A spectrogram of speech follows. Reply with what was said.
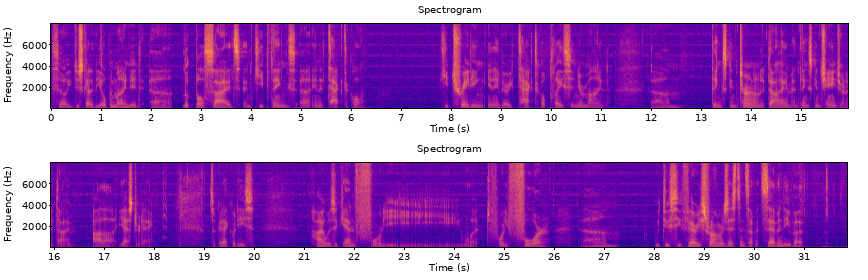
So you just got to be open-minded, uh, look both sides, and keep things uh, in a tactical. Keep trading in a very tactical place in your mind. Um, things can turn on a dime, and things can change on a dime, a la yesterday. Let's look at equities. High was again 40, what, 44. Um, we do see very strong resistance up at 70, but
